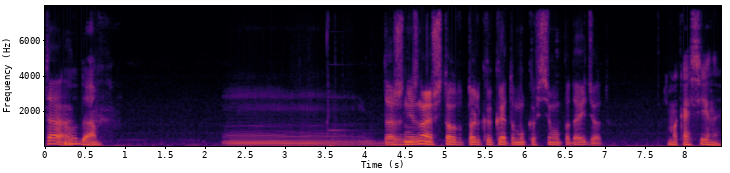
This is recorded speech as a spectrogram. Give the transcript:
Так. Ну да. м, Даже не знаю, что только к этому ко всему подойдет. Макасины.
